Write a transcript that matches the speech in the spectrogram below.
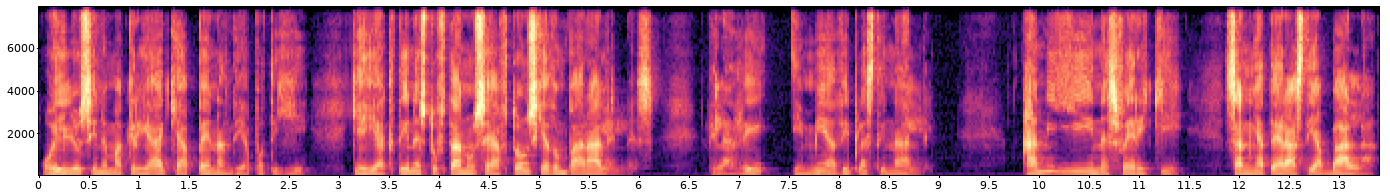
Ο ήλιος είναι μακριά και απέναντι από τη γη και οι ακτίνες του φτάνουν σε αυτόν σχεδόν παράλληλες, δηλαδή η μία δίπλα στην άλλη. Αν η γη είναι σφαιρική, σαν μια τεράστια μπάλα,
